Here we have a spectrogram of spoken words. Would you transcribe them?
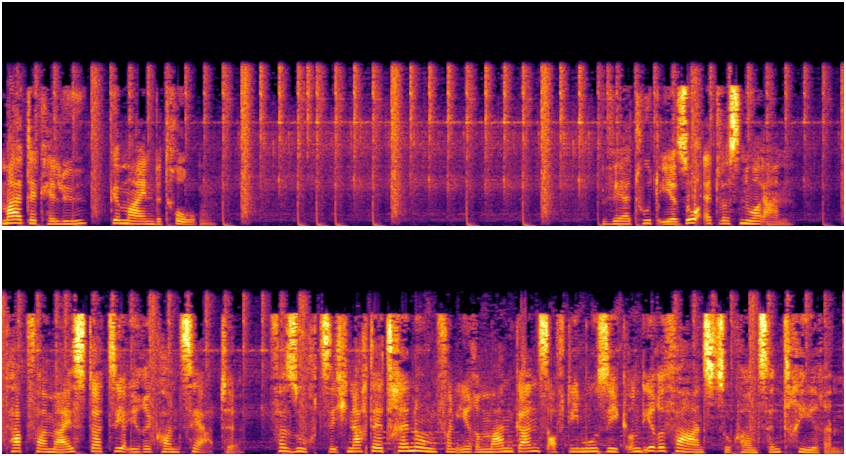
Maite Kelly, gemein betrogen. Wer tut ihr so etwas nur an? Tapfer meistert sie ihre Konzerte, versucht sich nach der Trennung von ihrem Mann ganz auf die Musik und ihre Fans zu konzentrieren.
